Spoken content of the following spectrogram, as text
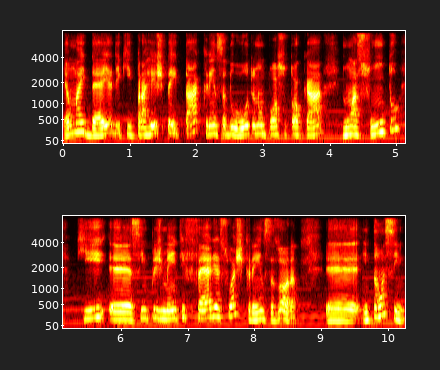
é uma ideia de que para respeitar a crença do outro eu não posso tocar num assunto que é, simplesmente fere as suas crenças. Ora, é, então assim,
